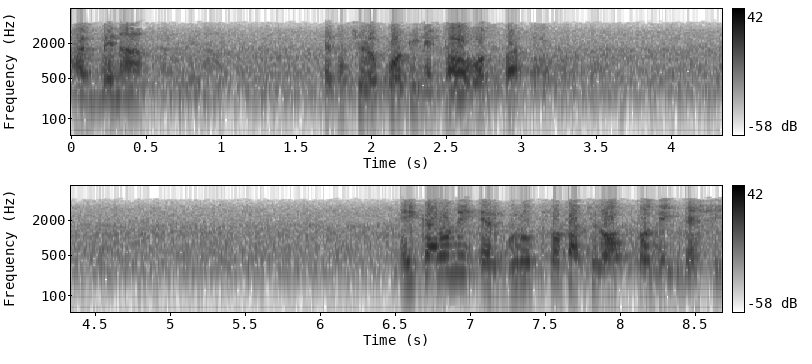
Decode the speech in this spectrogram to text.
থাকবে না। এটা ছিল কঠিন একটা অবস্থা। এই কারণে এর গুরুত্বটা ছিল অত্যধিক বেশি।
